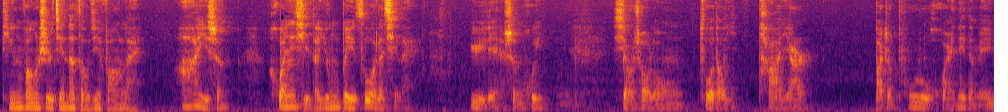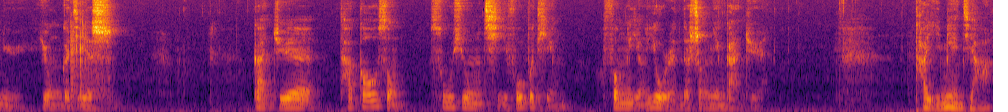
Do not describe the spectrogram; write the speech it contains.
廷芳氏见他走进房来，啊一声，欢喜地拥被坐了起来，玉脸生辉。项少龙坐到榻沿儿，把这扑入怀内的美女拥个结实，感觉她高耸酥胸起伏不停，丰盈诱人的生命感觉。他以面颊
